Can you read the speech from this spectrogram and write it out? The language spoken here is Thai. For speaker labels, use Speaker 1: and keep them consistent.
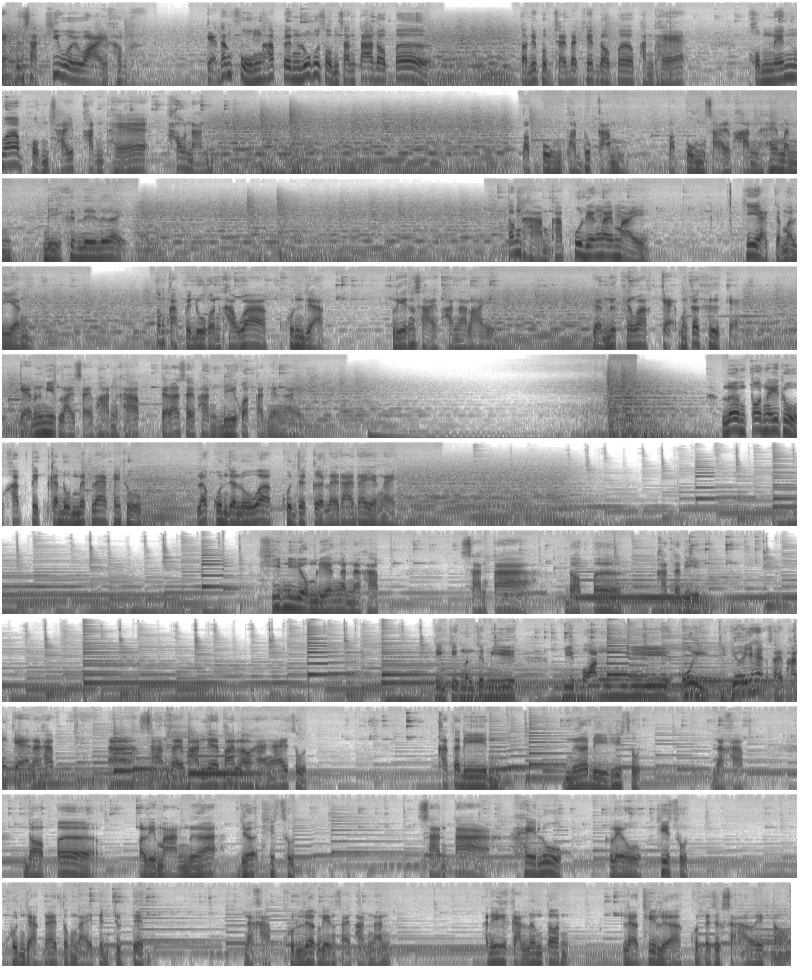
Speaker 1: แกะเป็นสัตว์ขี้โวยวายครับ แกะทั้งฝูงครับเป็นลูกผสมซันต้าดอปเปอร์ ตอนนี้ผมใช้แบ็กเ d ดดอปเปอร์พันธุ์แท้ ผมเน้นว่าผมใช้พันธุ์แท้เท่านั้น ปรับปรุงพันธุกรรม ปรับปรุงสายพันธุ์ให้มันดีขึ้นเรื่อยๆ ต้องถามครับผู้เลี้ยงรายใหม่ ที่อยากจะมาเลี้ยง ต้องกลับไปดูกันครับว่าคุณอยากเลี้ยงสายพันธุ์อะไร อย่านึกแค่ว่าแกะมันก็คือแกะ แกะมันมีหลายสายพันธุ์ครับ แต่ละสายพันธุ์ดีกว่ากันยังไง เริ่มต้นให้ถูกครับ ติดกระดุมเม็ดแรกให้ถูก แล้วคุณจะรู้ว่าคุณจะเกิดรายได้ได้ยังไงที่นิยมเลี้ยงกันนะครับซานต้า ดอปเปอร์ คาตาดีน ริง ๆ มันจะมีมีบอลมีอุ้ยเยอะแยะสายพันธุ์แกะนะครับอ่าสามสายพันธุ์เนี่ยบ้านเราหาง่ายสุดคาตาดีนเนื้อดีที่สุดนะครับดอปเปอร์ปริมาณเนื้อเยอะที่สุดซานต้าให้ลูกเร็วที่สุด คุณอยากได้ตรงไหนเป็นจุดเด่นนะครับ คุณเลือกเลี้ยงสายพันธุ์นั้น อันนี้คือการเริ่มต้นแล้วที่เหลือคุณไปศึกษาเอาเองต่อ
